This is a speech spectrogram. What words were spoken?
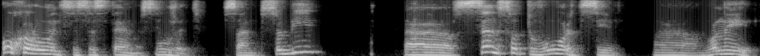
охоронці системи служать самі собі, е, сенсотворці, е, вони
